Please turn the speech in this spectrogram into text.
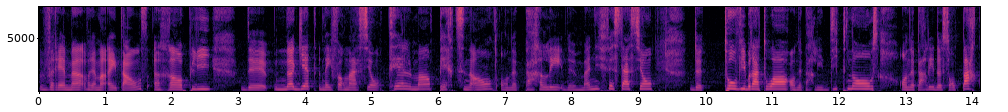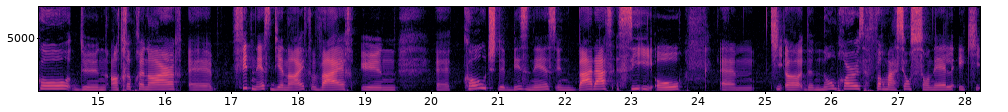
vraiment, vraiment intense, rempli de nuggets d'informations tellement pertinentes. On a parlé de manifestation, de taux vibratoire, on a parlé d'hypnose, on a parlé de son parcours d'une entrepreneur euh, fitness, bien-être, vers une euh, coach de business, une badass CEO. Euh, qui a de nombreuses formations sous son aile et qui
